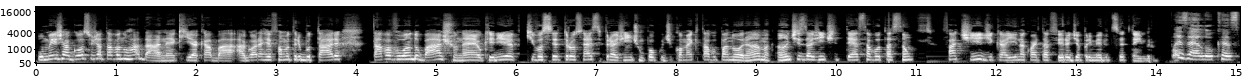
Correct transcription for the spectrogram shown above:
O mês de agosto já estava no radar, né, que ia acabar. Agora a reforma tributária estava voando baixo, né? Eu queria que você trouxesse para a gente um pouco de como é que estava o panorama antes da gente ter essa votação fatídica aí na quarta-feira, dia 1 de setembro. Pois é, Lucas,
